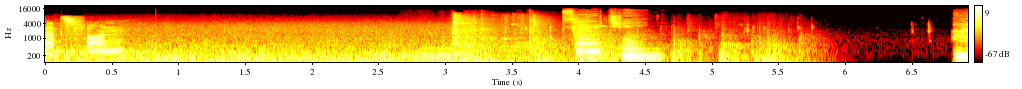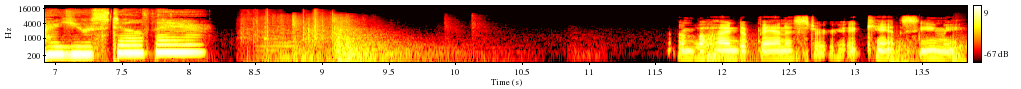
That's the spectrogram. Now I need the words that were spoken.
That's fun. Searching. Are you still there? I'm behind a banister. It can't see me.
